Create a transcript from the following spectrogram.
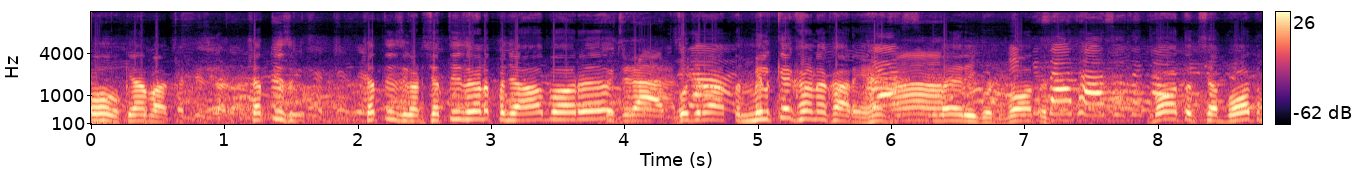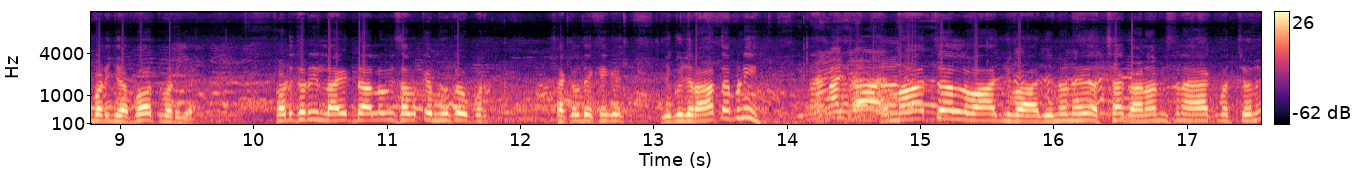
ਓਹ ਕੀ ਬਾਤ ਛੱਤੀਸਗੜ੍ਹ ਛੱਤੀਸਗੜ੍ਹ ਛੱਤੀਸਗੜ੍ਹ ਪੰਜਾਬ ਔਰ गुजरात। गुजरात मिल के खाना खा रहे हैं हाँ। वेरी गुड बहुत अच्छा साथ हाथ होते बहुत अच्छा बहुत बढ़िया बहुत बढ़िया थोड़ी थोड़ी लाइट डालो भी सबके मुंह के ऊपर शक्ल देखेंगे ये गुजरात है अपनी हिमाचल। वाह जी वाह जी। इन्होंने अच्छा गाना भी सुनाया कि बच्चों ने।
